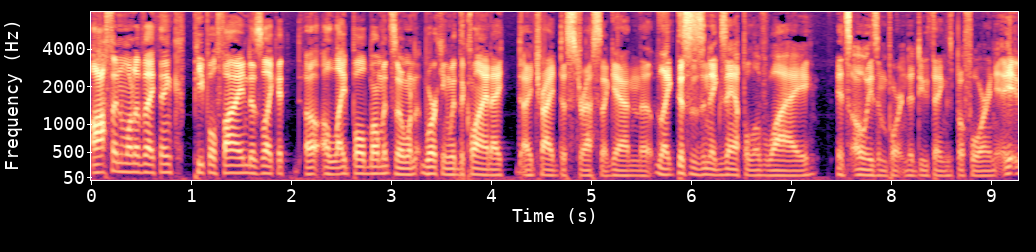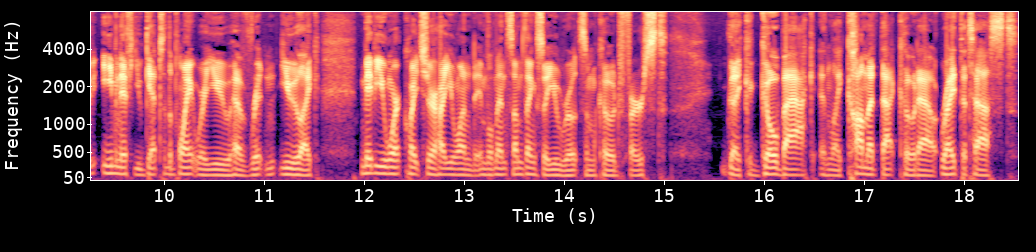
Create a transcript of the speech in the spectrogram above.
often one of I think people find is like a, a, a light bulb moment. So when working with the client, I, I tried to stress again that like this is an example of why it's always important to do things before. And i even if you get to the point where you have written, you like maybe you weren't quite sure how you wanted to implement something, so you wrote some code first. Like go back and like comment that code out, write the test,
